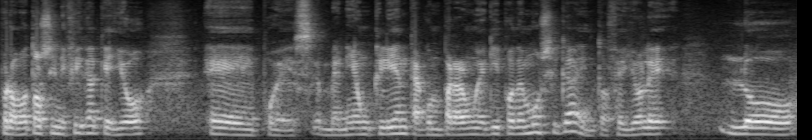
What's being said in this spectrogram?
Promotor significa que yo, eh, pues, venía un cliente a comprar un equipo de música y entonces yo le lo,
